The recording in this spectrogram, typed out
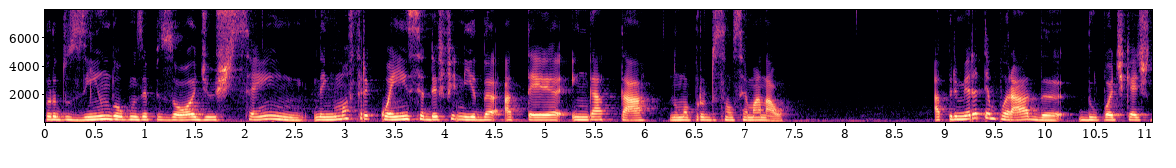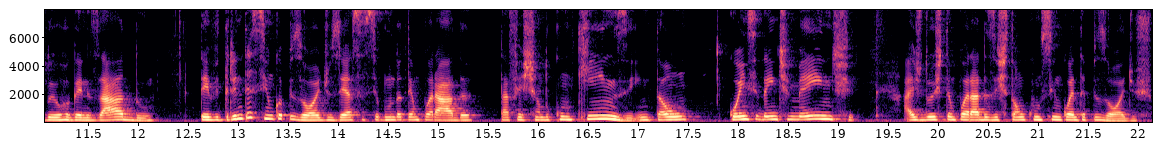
produzindo alguns episódios sem nenhuma frequência definida até engatar numa produção semanal. A primeira temporada do podcast do Eu Organizado teve 35 episódios e essa segunda temporada tá fechando com 15. Então, coincidentemente, as duas temporadas estão com 50 episódios.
